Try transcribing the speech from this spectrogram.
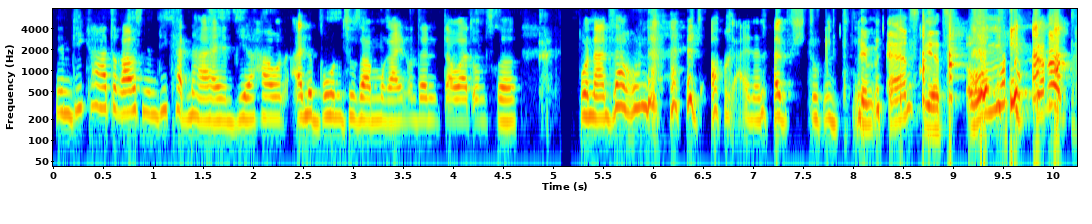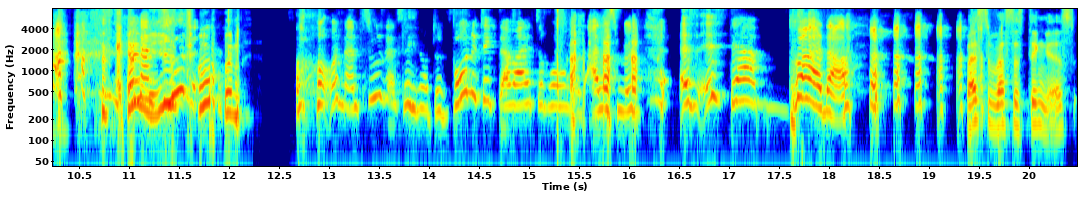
nimm die Karte raus, nimm die Karte. Nein, wir hauen alle Bohnen zusammen rein und dann dauert unsere Bonanza-Runde halt auch eineinhalb Stunden. im Ernst jetzt. Oh mein Gott! Das kann ich nicht tun. Und dann zusätzlich noch die Bonedikt-Erweiterung und alles mögliche. Es ist der Burner. Weißt du, was das Ding ist?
